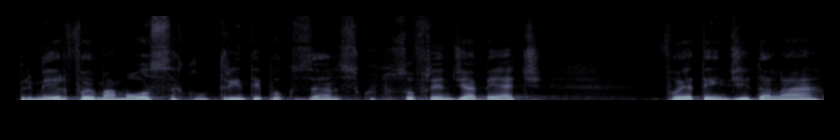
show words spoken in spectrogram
Primeiro foi uma moça com 30 e poucos anos, sofrendo diabetes, foi atendida lá.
